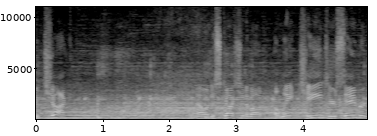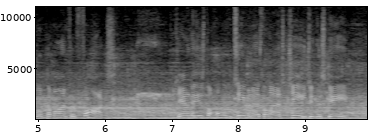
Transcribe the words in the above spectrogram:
Tkachuk. And now a discussion about a late change here. Samberg will come on for Fox. Canada is the home team and has the last change in this game.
